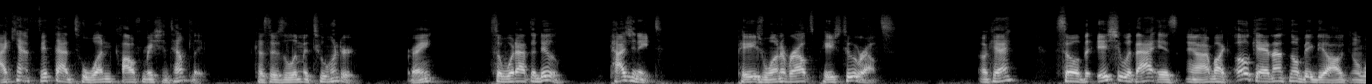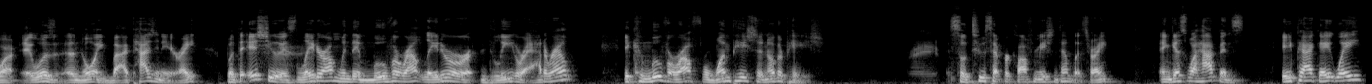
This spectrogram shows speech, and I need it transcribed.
I can't fit that into one CloudFormation template because there's a limit 200, right? So what I have to do? Paginate. Page one of routes, page two of routes. Okay? So the issue with that is, and I'm like, okay, that's no big deal. It was annoying, but I paginate, right? But the issue is later on when they move a route later or delete or add a route, it can move a route from one page to another page. Right. So two separate CloudFormation templates, right? And guess what happens? API Gateway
